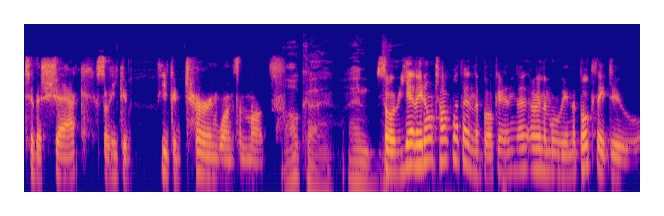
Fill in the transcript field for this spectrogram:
to the shack so he could he could turn once a month. Okay. And So yeah, they don't talk about that in the book and or in the movie. In the book, they do.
